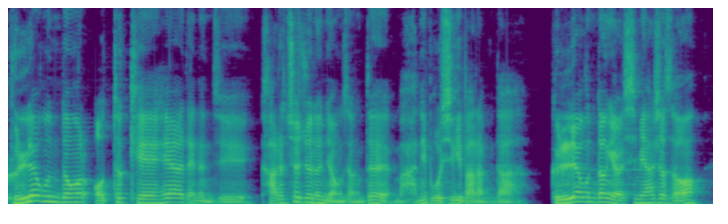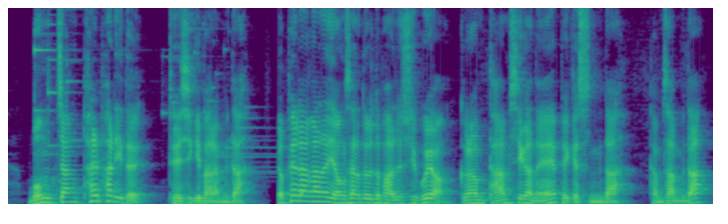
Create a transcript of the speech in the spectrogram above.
근력 운동을 어떻게 해야 되는지 가르쳐주는 영상들 많이 보시기 바랍니다. 근력 운동 열심히 하셔서 몸짱 팔팔이들 되시기 바랍니다. 옆에 나가는 영상들도 봐주시고요. 그럼 다음 시간에 뵙겠습니다. 감사합니다.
